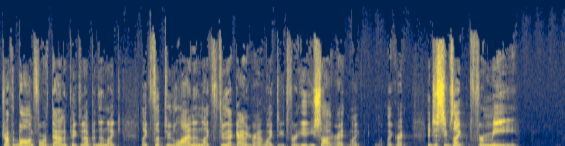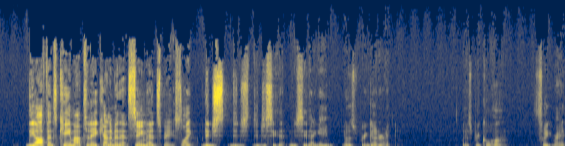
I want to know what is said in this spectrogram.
dropped the ball on fourth down and picked it up and then like like flipped through the line and like threw that guy on the ground like to get for you, you saw that right like like right. It just seems like for me, the offense came out today kind of in that same headspace. Like did you did you did you see that? Did you see that game? It was pretty good, right? It was pretty cool, huh? Sweet, right?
